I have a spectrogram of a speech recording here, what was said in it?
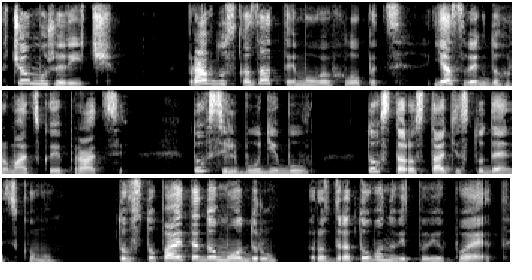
В чому ж річ? Правду сказати, мовив хлопець, я звик до громадської праці. То в сільбуді був, то в старостаті студентському. То вступайте до модру, роздратовано відповів поет.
